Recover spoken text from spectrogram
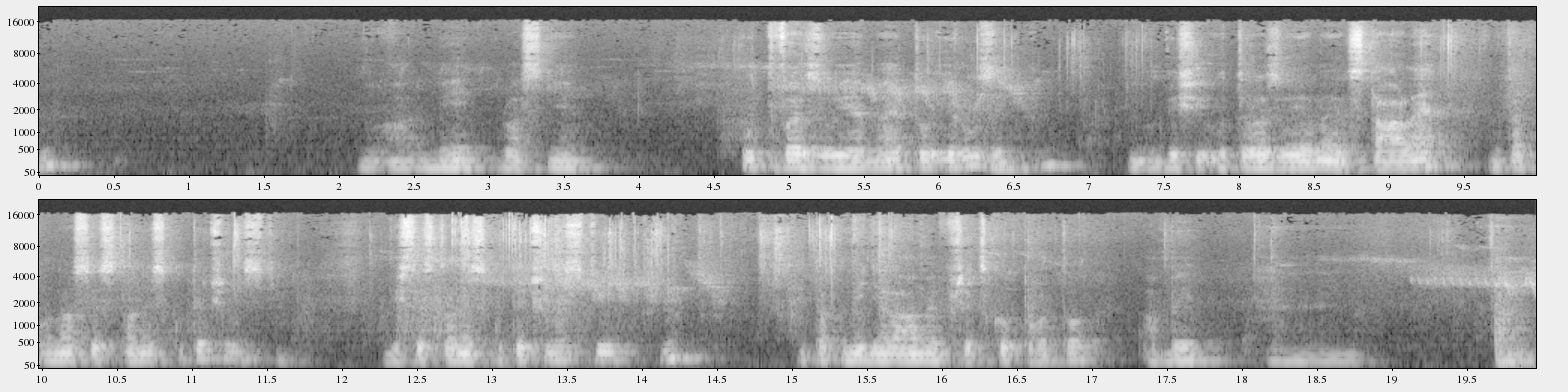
Hm? No a my vlastně utvrzujeme tu iluzi. No, když ji utvrzujeme stále, no tak ona se stane skutečností. Když se stane skutečností, hm? no tak my děláme všecko proto, aby ta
